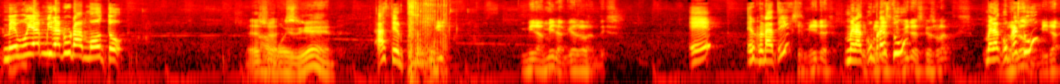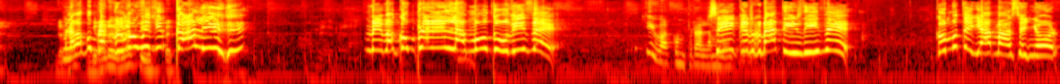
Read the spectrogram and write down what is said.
Me voy a mirar una moto. Eso Ah, es. muy bien. Hacer... Mi- Mira, mira, que es gratis. ¿Eh? ¿Es gratis? Que mires. ¿Me la que compras mires, que tú? mires, que es gratis. ¿Me la compras No, tú? Mira. No, ¿Me la va a comprar? mirar ¡Pero es no voy a decir pero- Cali! ¡Me va a comprar en la moto, dice! ¿Qué iba a comprar la Sí, moto? que es gratis, dice. ¿Cómo te llamas, señor?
